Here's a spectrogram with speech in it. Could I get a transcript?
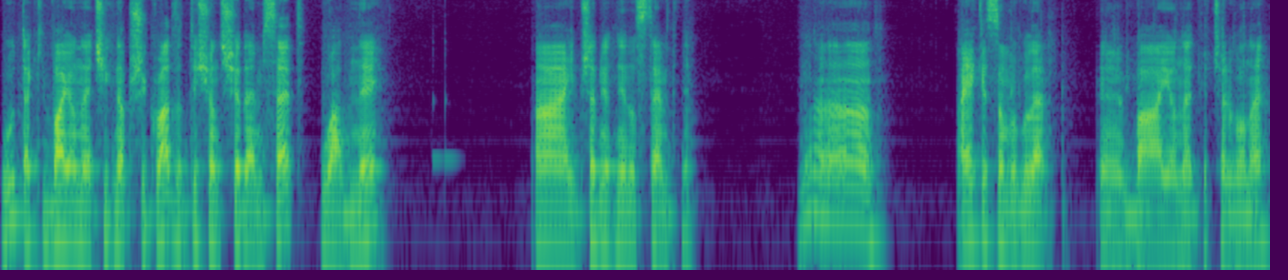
U, taki bajonecik na przykład za 1700. Ładny. Aj, przedmiot niedostępny. No. A jakie są w ogóle y, bajonety czerwone?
